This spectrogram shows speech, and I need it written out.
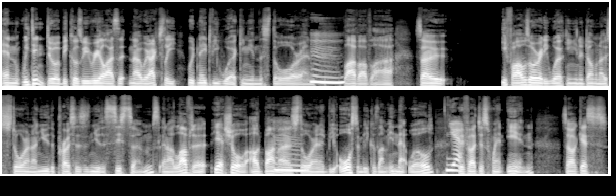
and we didn't do it because we realized that no, we're actually would need to be working in the store and Mm. blah blah blah. So if I was already working in a Domino's store and I knew the processes, knew the systems, and I loved it, yeah, sure, I'd buy my own store and it'd be awesome because I'm in that world. Yeah. But if I just went in, so I guess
